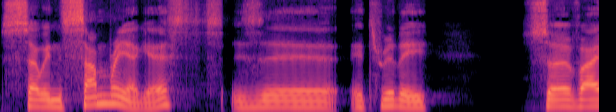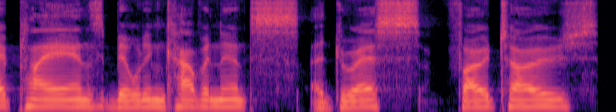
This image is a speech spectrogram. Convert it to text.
So, in summary, I guess, is uh, it's really survey plans, building covenants, address, photos,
